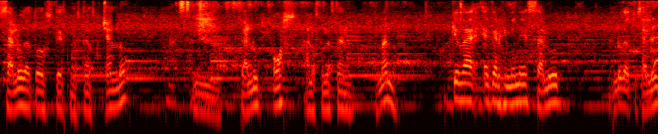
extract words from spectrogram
salud a todos ustedes que nos están escuchando y salud os a los que no están tomando. ¿Qué onda, Edgar Jiménez? Salud, salud a tu salud.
